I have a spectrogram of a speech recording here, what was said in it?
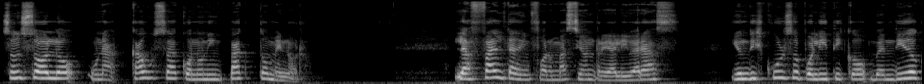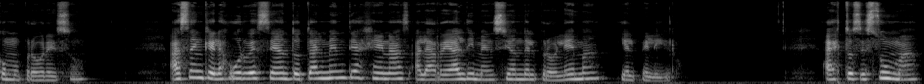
son solo una causa con un impacto menor. La falta de información real y veraz y un discurso político vendido como progreso hacen que las urbes sean totalmente ajenas a la real dimensión del problema y el peligro. A esto se suma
